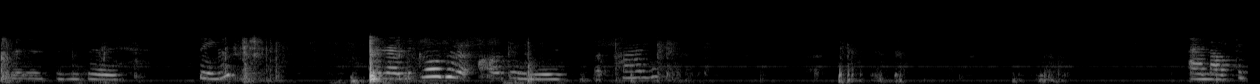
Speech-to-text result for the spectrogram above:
This is the sink. And then the girls are all going to use the potty. And I'll put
